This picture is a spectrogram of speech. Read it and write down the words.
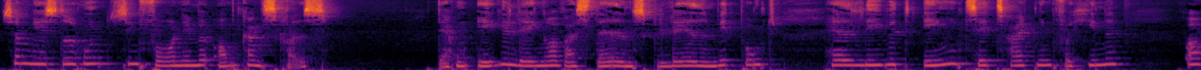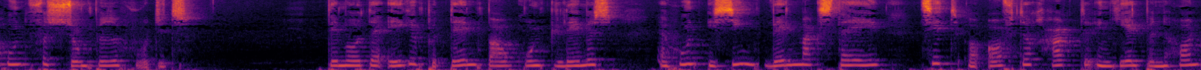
så mistede hun sin fornemme omgangskreds. Da hun ikke længere var stadens glade midtpunkt, havde livet ingen tiltrækning for hende, og hun forsumpede hurtigt. Det må da ikke på den baggrund glemmes, at hun i sin velmagtsdage tit og ofte rakte en hjælpende hånd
